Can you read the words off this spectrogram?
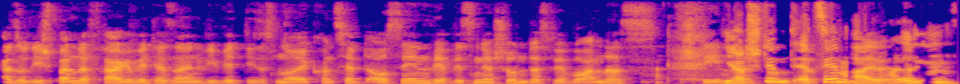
Also die spannende Frage wird ja sein, wie wird dieses neue Konzept aussehen? Wir wissen ja schon, dass wir woanders stehen. Ja, stimmt. Erzähl mal. Halle, ähm,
